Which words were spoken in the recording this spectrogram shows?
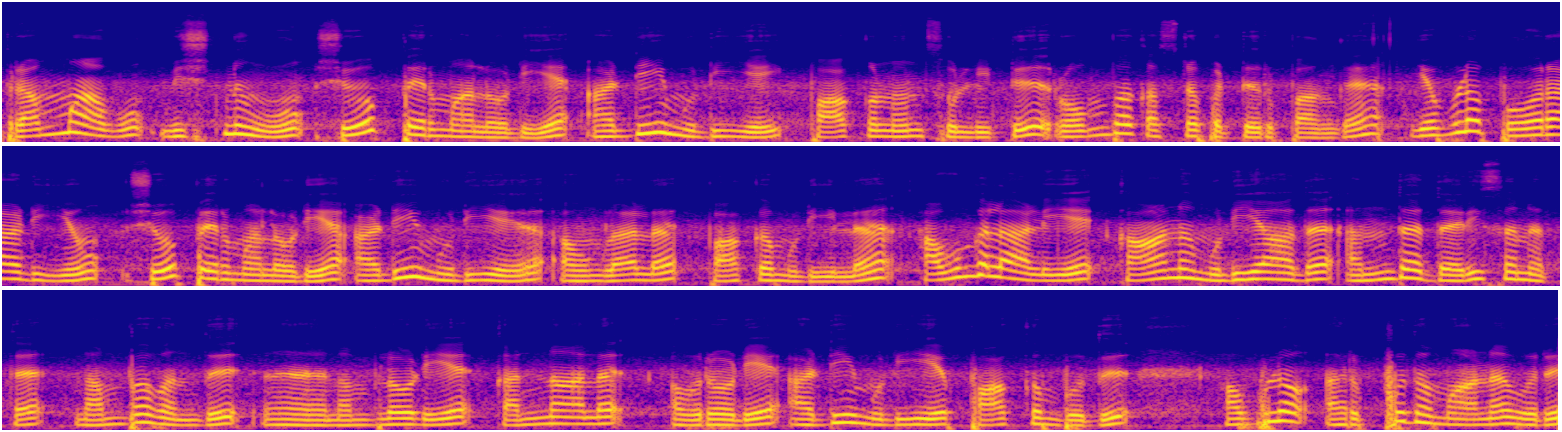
பிரம்மாவும் விஷ்ணுவும் சிவபெருமாளுடைய அடிமுடியை பார்க்கணும்னு சொல்லிட்டு ரொம்ப கஷ்டப்பட்டு இருப்பாங்க எவ்வளோ போராடியும் சிவபெருமாளுடைய அடிமுடியை அவங்களால பார்க்க முடியல. அவங்களாலேயே காண முடியாத அந்த தரிசனத்தை நம்ம வந்து நம்மளுடைய கண்ணால் அவருடைய அடிமுடியை பார்க்கும்போது அவ்வளோ அற்புதமான ஒரு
